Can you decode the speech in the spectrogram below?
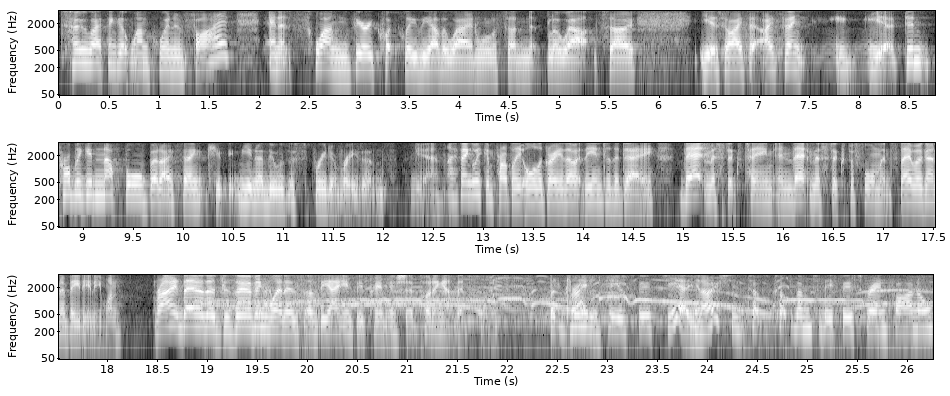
two, I think, at one point in five, and it swung very quickly the other way and all of a sudden it blew out. So, yeah, so I, th- I think yeah, didn't probably get enough ball, but I think, you know, there was a spread of reasons. Yeah, I think we can probably all agree, though, at the end of the day, that Mystics team and that Mystics performance, they were going to beat anyone, right? They were the deserving winners of the ANZ Premiership putting out that performance. But great in Tia's first year, you know, she took, took them to their first grand final.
